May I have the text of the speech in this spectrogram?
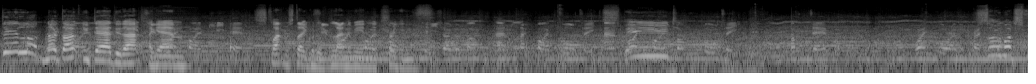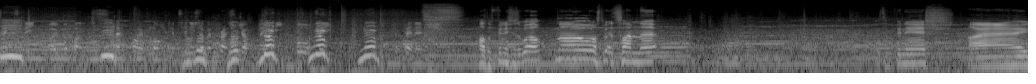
dear lord. No, don't you dare do that again. Right 5 keep in. Slight mistake would have landed me in the five trees. Continues over bump and left 5 40 and Speed. right 5 long 40 up dip. Right 4 over crest. So much 60 speed. over bumps. Speed. Left 5 long continues Nope, over crest nope, jump nope, maybe 40 nope, nope. to finish. Oh, Hard to finish as well. No, lost a bit of time there. There's a finish. I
